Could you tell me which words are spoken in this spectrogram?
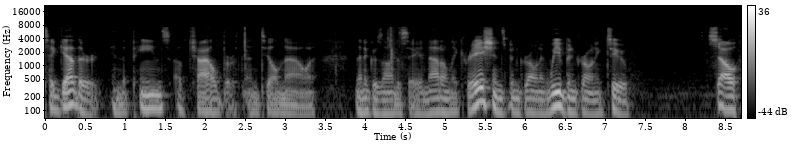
together in the pains of childbirth until now. Then it goes on to say, and not only creation's been groaning, we've been groaning too. So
